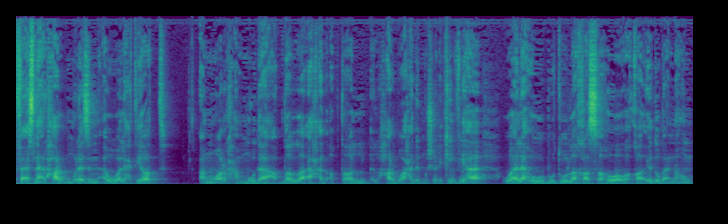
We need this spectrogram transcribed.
في أثناء الحرب ملازم أول احتياط أنور حمودة عبد الله أحد أبطال الحرب وأحد المشاركين فيها وله بطولة خاصة هو وقائده بأنهم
